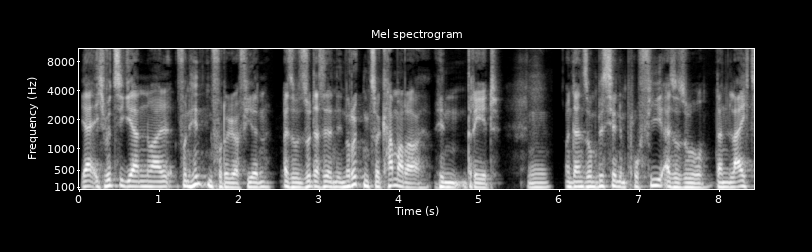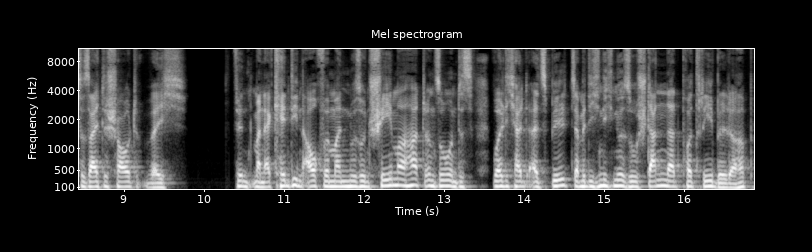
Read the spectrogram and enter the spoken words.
ja, ich würde sie gerne mal von hinten fotografieren. Also so, dass er den Rücken zur Kamera hindreht. Mhm. Und dann so ein bisschen im Profil, also so dann leicht zur Seite schaut, weil ich finde, man erkennt ihn auch, wenn man nur so ein Schema hat und so. Und das wollte ich halt als Bild, damit ich nicht nur so Standard-Porträtbilder habe,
